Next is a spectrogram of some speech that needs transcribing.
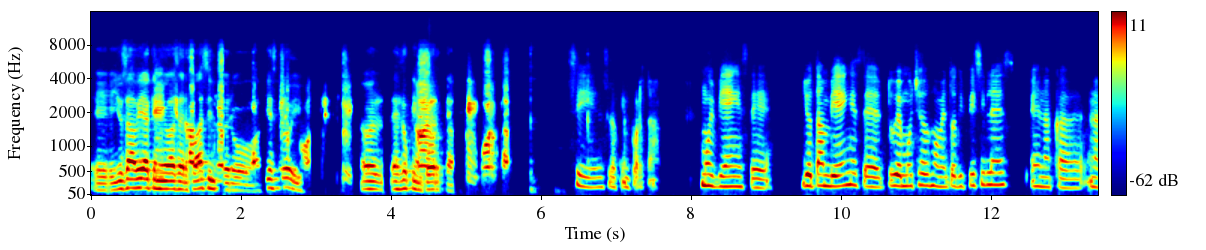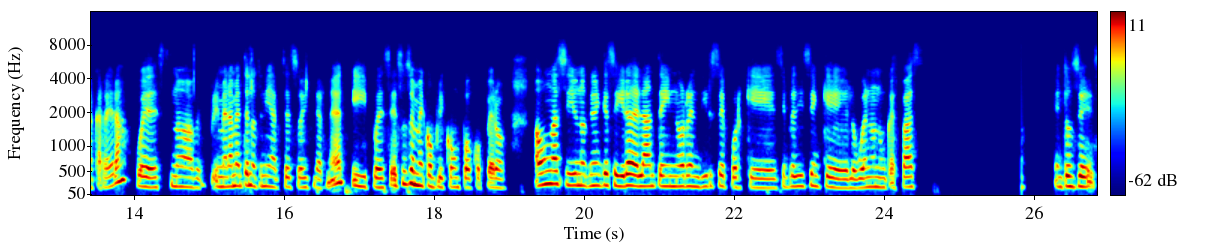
Eh, yo sabía que no iba a ser fácil, pero aquí estoy. Es lo que importa. Sí, es lo que importa. Muy bien, este, yo también este, tuve muchos momentos difíciles en la, en la carrera, pues no, primeramente no tenía acceso a internet y pues eso se me complicó un poco, pero aún así uno tiene que seguir adelante y no rendirse porque siempre dicen que lo bueno nunca es fácil. Entonces,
